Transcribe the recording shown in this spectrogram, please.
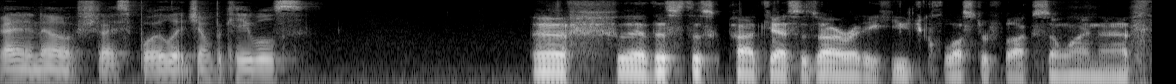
I don't know. Should I spoil it? Jumper cables. Uh, this this podcast is already a huge clusterfuck, so why not?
